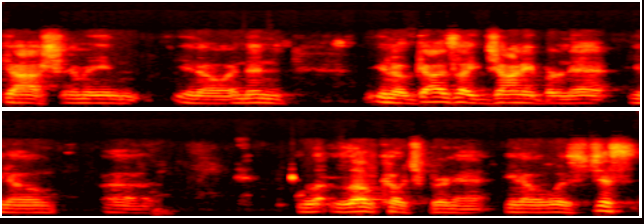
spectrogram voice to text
gosh, I mean, you know, and then, you know, guys like Johnny Burnett. You know, uh, love Coach Burnett. You know, was just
